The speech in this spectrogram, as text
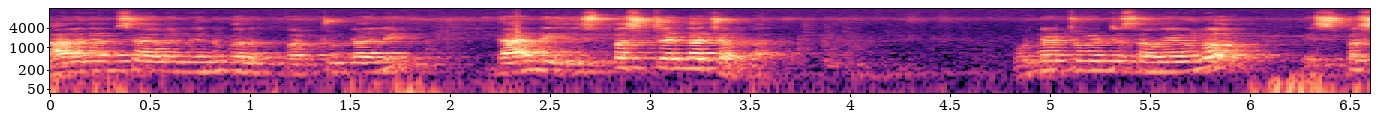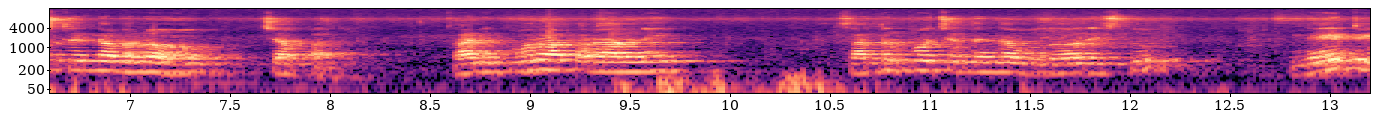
నాలుగు అంశాల మీద మనకు పట్టుండాలి దాన్ని స్పష్టంగా చెప్పాలి. ఉన్నటువంటి సమయంలో స్పష్టంగా మనం చెప్పాలి. దాని పూర్వపరాలని సందర్భోచితంగా ఉదహరిస్తూ నేటి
